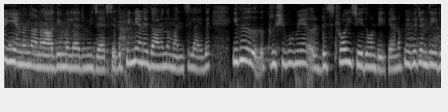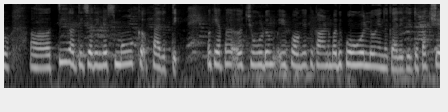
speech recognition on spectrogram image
പെയ്യണമെന്നാണ് ആദ്യം എല്ലാവരും വിചാരിച്ചത്. പിന്നെയാണ് ഇതാണെന്ന് മനസ്സിലായത്. ഇത് കൃഷിഭൂമിയെ ഡിസ്ട്രോയ് ചെയ്തുകൊണ്ടിരിക്കുകയാണ്. അപ്പോൾ ഇവരെന്ത് ചെയ്തു? തീ കത്തിച്ചതിന്റെ സ്മോക്ക് പരത്തി. ഓക്കെ അപ്പോൾ ചൂടും ഈ പുകയൊക്കെ കാണുമ്പോൾ അത് പോകുമല്ലോ എന്ന് കരുതിയിട്ട്. പക്ഷേ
